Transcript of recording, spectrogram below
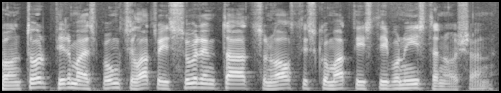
Un tur pirmais punkts ir Latvijas suverenitātes un valstiskuma attīstība un īstenošana.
